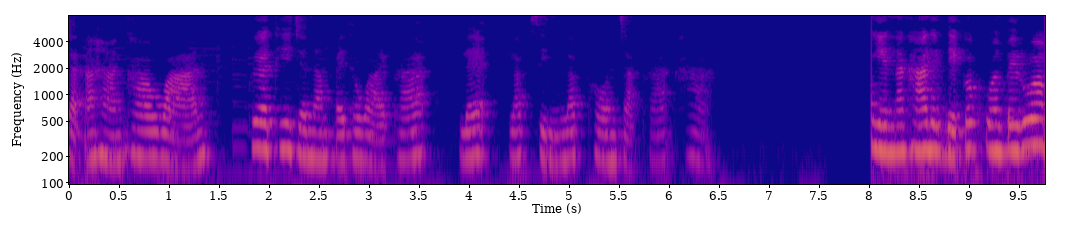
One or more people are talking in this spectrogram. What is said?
จัดอาหารคาวหวาน เพื่อที่จะนำไปถวายพระ และรับศีลรับพรจากพระค่ะ เย็นนะคะ เด็กๆก็ควรไปร่วม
